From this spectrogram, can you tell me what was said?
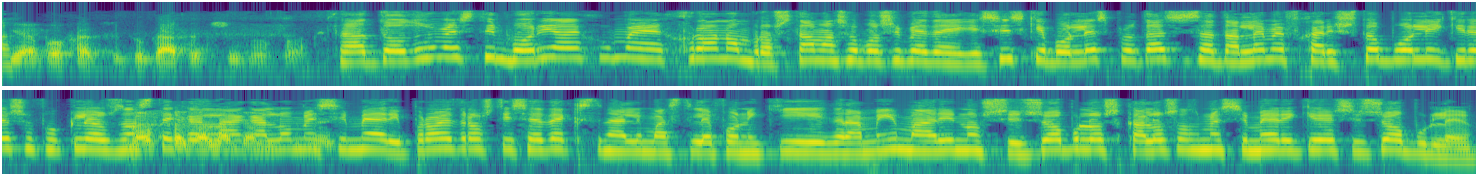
τελική απόφαση του κάθε ψηφοφόρου. Θα το δούμε στην πορεία. Έχουμε χρόνο μπροστά μας, όπως είπατε και εσείς, και πολλές προτάσεις θα τα λέμε. Ευχαριστώ πολύ, κύριε Σοφοκλέος. Να είστε καλά. καλή Καλό συνέχεια. μεσημέρι. Πρόεδρος της ΕΔΕΚ στην άλλη μας τηλεφωνική γραμμή, Μαρίνος Σιζόπουλος. Καλό σας μεσημέρι, κύριε Σιζόπουλε.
